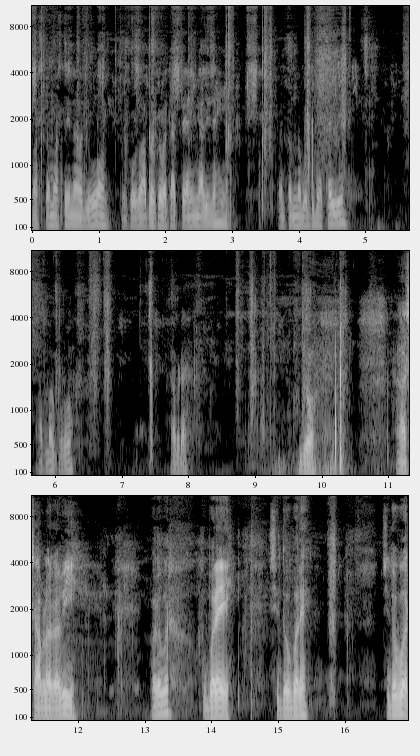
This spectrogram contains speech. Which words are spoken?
મસ્ત મસ્ત એને જુઓ. ઘોડો આપણે કોઈ વધારે ટ્રેનિંગ આલી નહીં. પણ તમને બધું બતાવીએ. આપણો ઘોડો આપણા. જો આ છે આપણા રવિ. બરાબર? ઉભરે સીધો ઉભરે સીધો ભર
